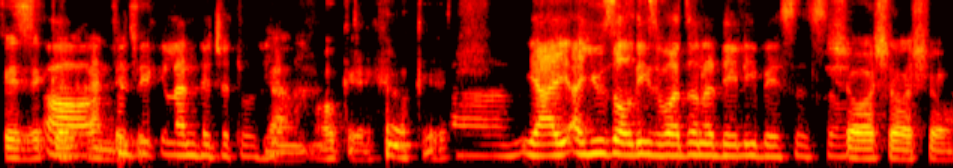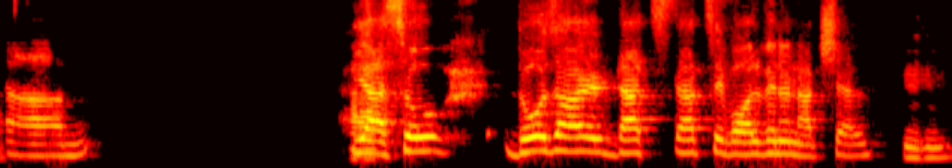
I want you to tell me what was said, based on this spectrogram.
physical uh, and physical digital. and digital yeah. Yeah okay okay. Uh, yeah I, I use all these words on a daily basis so. Sure sure sure. Um, Uh, yeah so those are that's that's evolve in a nutshell mhm.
